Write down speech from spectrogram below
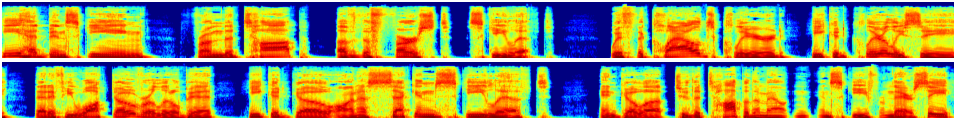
he had been skiing from the top of the first ski lift. With the clouds cleared, he could clearly see that if he walked over a little bit, he could go on a second ski lift and go up to the top of the mountain and ski from there. See,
